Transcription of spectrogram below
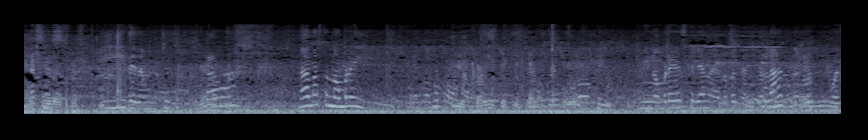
Muchas gracias. Y de la muchacha que estaba. Nada más tu nombre y en dónde trabajabas. cargo que ostentaba, por favor. Ok. Mi nombre es Keliana de López Garciola, pues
